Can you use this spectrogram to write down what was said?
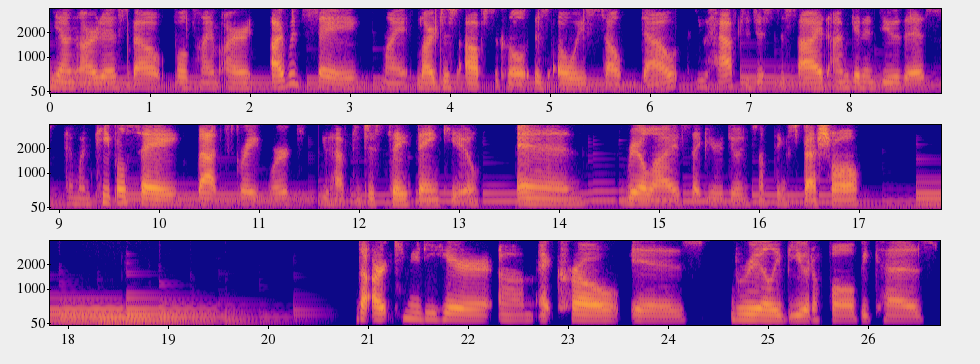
young artists about full time art, I would say my largest obstacle is always self doubt. You have to just decide, I'm going to do this. And when people say, that's great work, you have to just say thank you. And realize that you're doing something special. the art community here um, at Crow is really beautiful because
